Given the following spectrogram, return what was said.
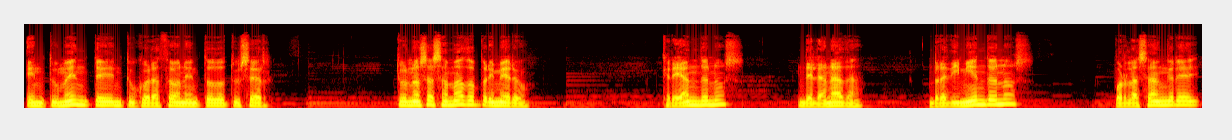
en tu mente, en tu corazón, en todo tu ser. Tú nos has amado primero, creándonos de la nada, redimiéndonos por la sangre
